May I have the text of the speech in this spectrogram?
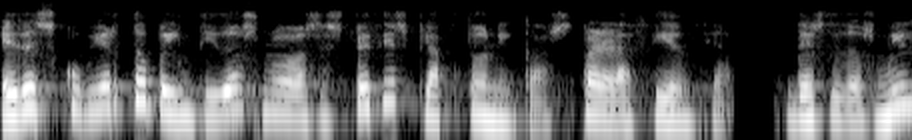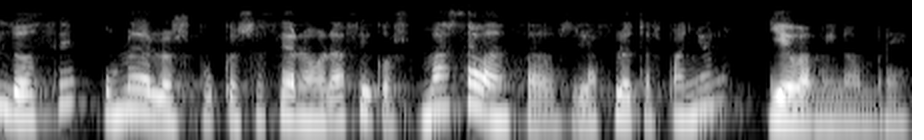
He descubierto 22 nuevas especies planctónicas para la ciencia. Desde 2012, uno de los buques oceanográficos más avanzados de la flota española lleva mi nombre.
